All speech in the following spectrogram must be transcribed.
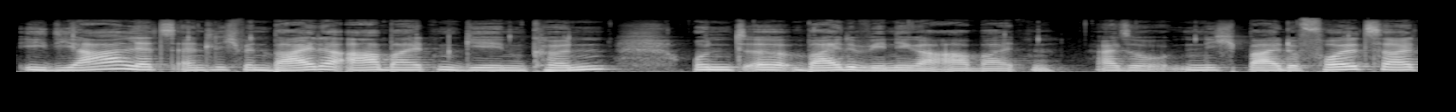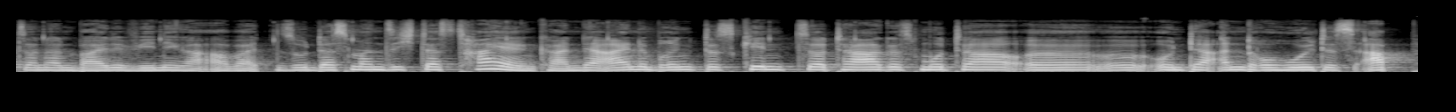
ideal letztendlich, wenn beide arbeiten gehen können und äh, beide weniger arbeiten. Also nicht beide Vollzeit, sondern beide weniger arbeiten, so dass man sich das teilen kann. Der eine bringt das Kind zur Tagesmutter äh, und der andere holt es ab.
